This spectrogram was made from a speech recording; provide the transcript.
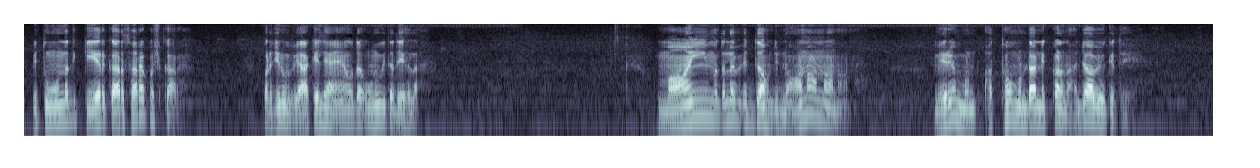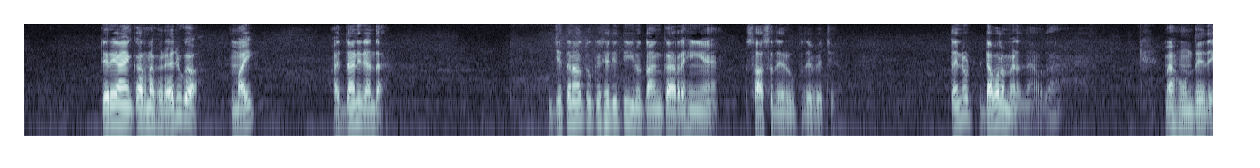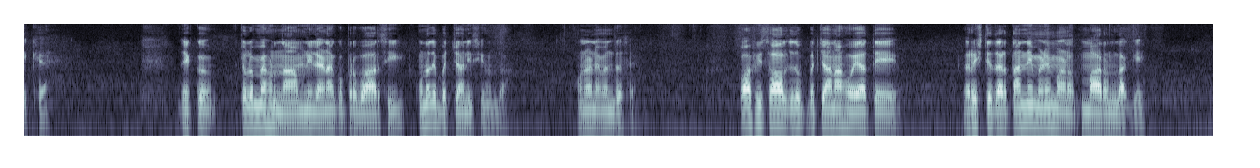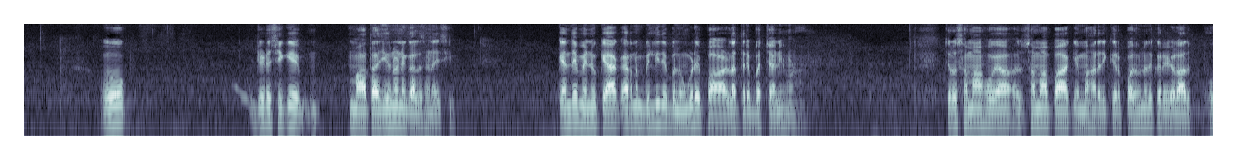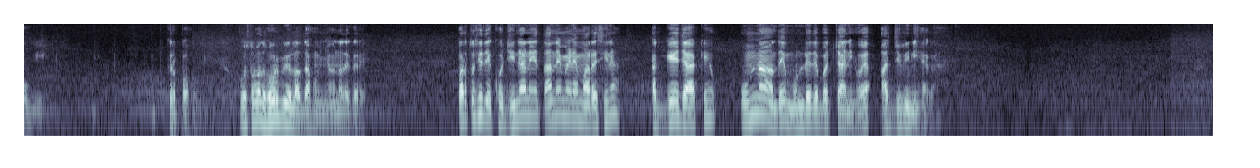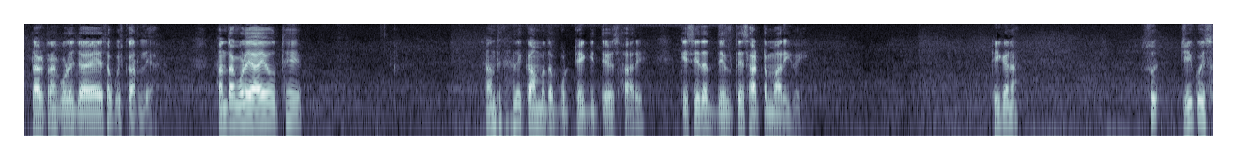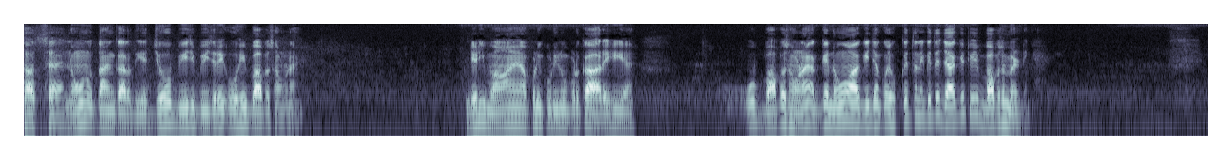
ਵੀ ਤੂੰ ਉਹਨਾਂ ਦੀ ਕੇਅਰ ਕਰ, ਸਾਰਾ ਕੁਝ ਕਰ। ਪਰ ਜਿਹਨੂੰ ਵਿਆਹ ਕੇ ਲਿਆਇਆ ਉਹਦਾ ਉਹਨੂੰ ਵੀ ਤਾਂ ਦੇਖ ਲੈ। ਮਾਂ ਹੀ ਮਤਲਬ ਇਦਾਂ ਹੁੰਦੀ, ਨਾ ਨਾ ਨਾ ਨਾ ਮੇਰੇ ਮੁੰ- ਹੱਥੋਂ ਮੁੰਡਾ ਨਿਕਲ ਨਾ ਜਾਵੇ ਕਿਤੇ। ਤੇਰੇ ਐਂ ਕਰਨਾ ਫਿਰ ਰਹਿ ਜੂਗਾ, ਮਾਈ। ਐਦਾਂ ਨਹੀਂ ਰਹਿੰਦਾ। ਜਿਤਨਾ ਤੂੰ ਕਿਸੇ ਦੀ ਧੀ ਨੂੰ ਤੰਗ ਕਰ ਰਹੀ ਹੈ ਸੱਸ ਦੇ ਰੂਪ ਦੇ ਵਿੱਚ, ਤੈਨੂੰ ਡਬਲ ਮਿਲਣਾ ਉਹਦਾ। ਮੈਂ ਹੁੰਦੇ ਦੇਖਿਆ। ਇੱਕ, ਚਲੋ ਮੈਂ ਹੁਣ ਨਾਮ ਨਹੀਂ ਲੈਣਾ, ਕੋਈ ਪਰਿਵਾਰ ਸੀ, ਉਹਨਾਂ ਦੇ ਬੱਚਾ ਨਹੀਂ ਸੀ ਹੁੰਦਾ। ਉਹਨਾਂ ਨੇ ਮੈਨੂੰ ਦੱਸਿਆ। ਕਾਫੀ ਸਾਲ ਜਦੋਂ ਬੱਚਾ ਨਾ ਹੋਇਆ ਤੇ ਰਿਸ਼ਤੇਦਾਰ ਤਾਨੇ ਮਿਹਣੇ ਮਾਣ- ਮਾਰਨ ਲੱਗ ਗਏ। ਉਹ ਜਿਹੜੇ ਸੀਗੇ, ਮਾਤਾ ਜੀ, ਉਹਨਾਂ ਨੇ ਗੱਲ ਸੁਣਾਈ ਸੀ। ਕਹਿੰਦੇ, ਮੈਨੂੰ ਕਿਆ ਕਰਨ? ਬਿੱਲੀ ਦੇ ਬਲੂੰਗੜੇ ਪਾਲ ਲਾ, ਤੇਰੇ ਬੱਚਾ ਨਹੀਂ ਹੋਣਾ। ਚਲੋ ਸਮਾਂ ਹੋਇਆ, ਸਮਾਂ ਪਾ ਕੇ ਮਹਾਰਾਜ ਦੀ ਕਿਰਪਾ ਹੋਈ, ਉਹਨਾਂ ਦੇ ਘਰੇ ਔਲਾਦ ਹੋ ਗਈ। ਕਿਰਪਾ ਹੋ ਗਈ। ਉਸ ਤੋਂ ਬਾਅਦ ਹੋਰ ਵੀ ਔਲਾਦਾਂ ਹੋਈਆਂ ਉਹਨਾਂ ਦੇ ਘਰੇ। ਪਰ ਤੁਸੀਂ ਦੇਖੋ, ਜਿਨ੍ਹਾਂ ਨੇ ਤਾਨੇ ਮੇਣੇ ਮਾਰੇ ਸੀ ਨਾ, ਅੱਗੇ ਜਾ ਕੇ ਉਹਨਾਂ ਦੇ ਮੁੰਡੇ ਦੇ ਬੱਚਾ ਨਹੀਂ ਹੋਇਆ, ਅੱਜ ਵੀ ਨਹੀਂ ਹੈਗਾ। ਡਾਕਟਰਾਂ ਕੋਲੇ ਜਾਇਆ, ਇਹ ਸਭ ਕੁਝ ਕਰ ਲਿਆ। ਸੰਤਾਂ ਕੋਲੇ ਆਏ ਉੱਥੇ ਸੰਤ ਕਹਿੰਦੇ ਕੰਮ ਤਾਂ ਪੁੱਠੇ ਕੀਤੇ ਹੋਏ ਸਾਰੇ, ਕਿਸੇ ਦਾ ਦਿਲ ਤੇ ਸੱਟ ਮਾਰੀ ਹੋਈ। ਠੀਕ ਹੈ ਨਾ? ਸੋ ਜੇ ਕੋਈ ਸੱਸ ਹੈ, ਨੂੰਹ ਨੂੰ ਤੰਗ ਕਰਦੀ ਹੈ, ਜੋ ਬੀਜ ਬੀਜ ਰਹੀ, ਉਹੀ ਵਾਪਸ ਆਉਣਾ ਹੈ। ਜਿਹੜੀ ਮਾਂ ਹੈ, ਆਪਣੀ ਕੁੜੀ ਨੂੰ ਭੜਕਾ ਰਹੀ ਹੈ, ਉਹ ਵਾਪਸ ਆਉਣਾ ਅੱਗੇ ਨੂੰਹ ਆ ਗਈ ਜਾਂ ਕੋਈ ਕਿਤੇ ਨਾ ਕਿਤੇ ਜਾ ਕੇ ਚੀਜ਼ ਵਾਪਸ ਮਿਲਣੀ ਹੈ।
